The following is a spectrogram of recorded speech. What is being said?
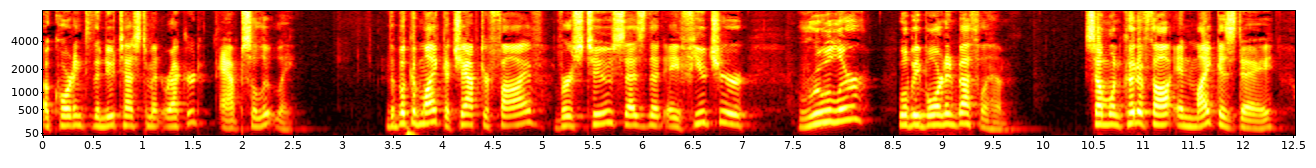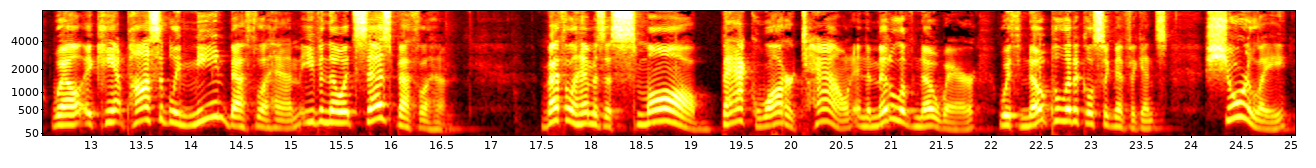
According to the New Testament record, absolutely. The book of Micah, chapter 5, verse 2, says that a future ruler will be born in Bethlehem. Someone could have thought in Micah's day, well, it can't possibly mean Bethlehem, even though it says Bethlehem. Bethlehem is a small backwater town in the middle of nowhere with no political significance. Surely,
